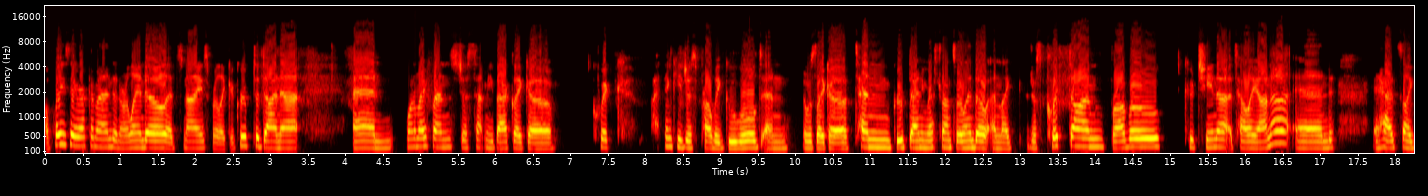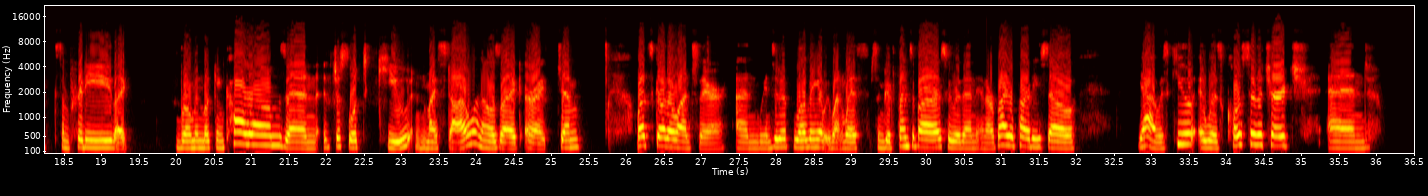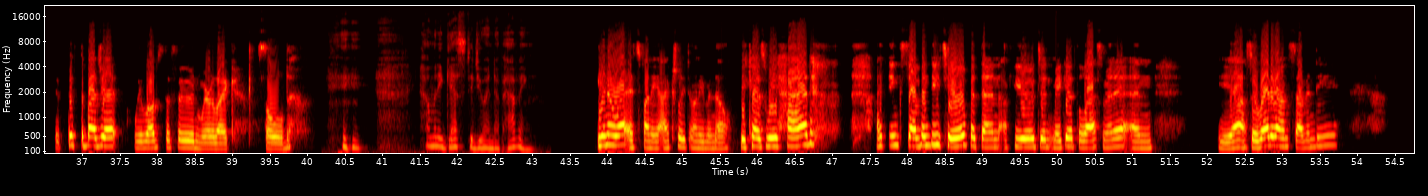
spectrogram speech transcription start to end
a place they recommend in Orlando that's nice for like a group to dine at? And one of my friends just sent me back like a quick I think he just probably Googled and it was like a 10 group dining restaurants Orlando and like just clicked on Bravo Cucina Italiana and it had like some pretty like Roman looking columns and it just looked cute and my style and I was like, all right, Jim, let's go to lunch there. And we ended up loving it. We went with some good friends of ours who were then in our bridal party. So yeah, it was cute. It was close to the church and it fit the budget we loved the food and we were like sold. How many guests did you end up having? You know what? It's funny. I actually don't even know because we had, I think, 72, but then a few didn't make it at the last minute. And yeah, so right around 70.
